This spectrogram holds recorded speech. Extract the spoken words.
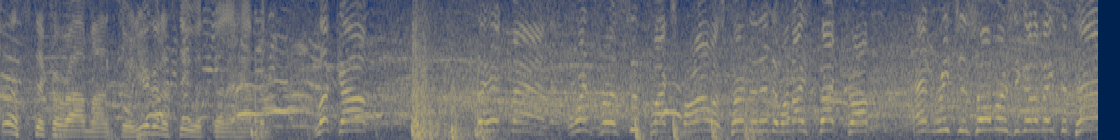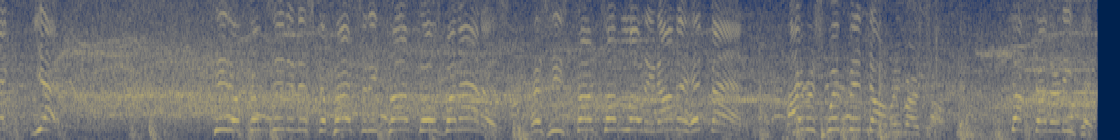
Just stick around, Monsoon. You're going to see what's going to happen. Look out! The hitman went for a suplex. Morales turned it into a nice backdrop and reaches over. Is he going to make the tag? Yes. Tito comes in in his capacity. Crowd goes bananas as he starts unloading on the hitman. Irish whip in, no reversal. Ducked underneath it.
